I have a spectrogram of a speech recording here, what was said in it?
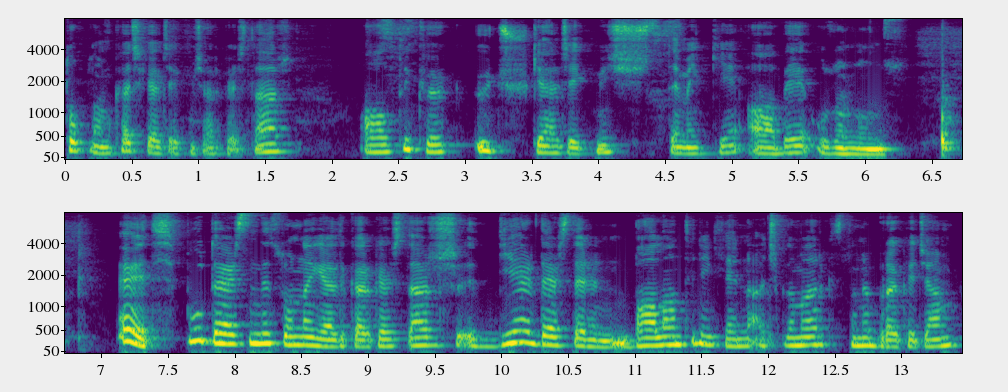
toplam kaç gelecekmiş arkadaşlar? 6 kök 3 gelecekmiş. Demek ki AB uzunluğumuz. Evet, bu dersin de sonuna geldik arkadaşlar. Diğer derslerin bağlantı linklerini açıklamalar kısmına bırakacağım.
